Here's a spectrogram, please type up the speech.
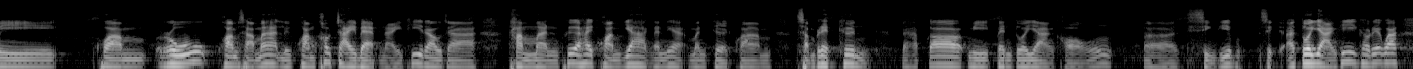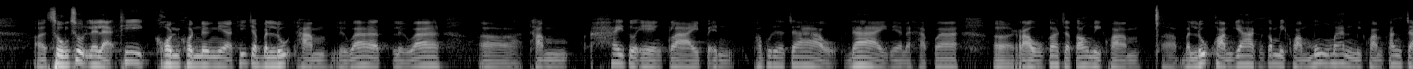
มี ความรู้ความสามารถหรือความเข้าใจแบบไหนที่เราจะทำมันเพื่อให้ความยากนั้นเนี่ยมันเกิดความสำเร็จขึ้นนะครับ ก็มีเป็นตัวอย่างของสิ่งที่ตัวอย่างที่เขาเรียกว่าสูงสุดเลยแหละ ที่คนคนหนึ่งเนี่ยที่จะบรรลุธรรมหรือว่าหรือว่าทำให้ตัวเองกลายเป็น พระพุทธเจ้าได้เนี่ยนะครับว่าเราก็จะต้องมีความบรรลุความยากแล้วก็มีความมุ่งมั่น มีความตั้งใจ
